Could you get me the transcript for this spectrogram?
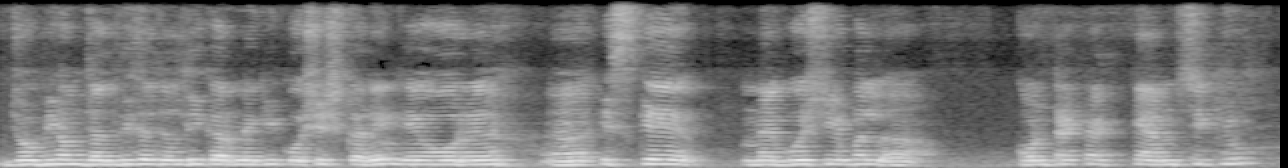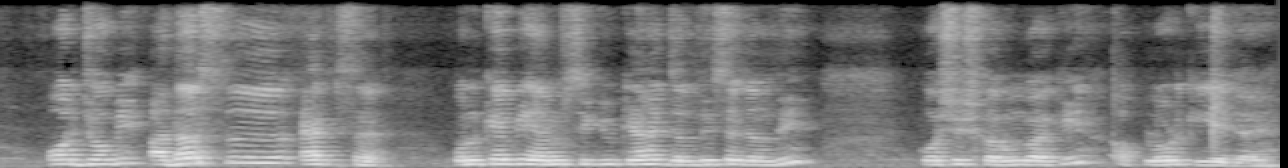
जो भी हम जल्दी से जल्दी करने की कोशिश करेंगे और इसके नेगोशिएबल कॉन्ट्रैक्ट एक्ट के एमसीक्यू और जो भी अदर्स एक्ट्स हैं, उनके भी एमसीक्यू क्या है, जल्दी से जल्दी कोशिश करूँगा कि अपलोड किए जाए।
